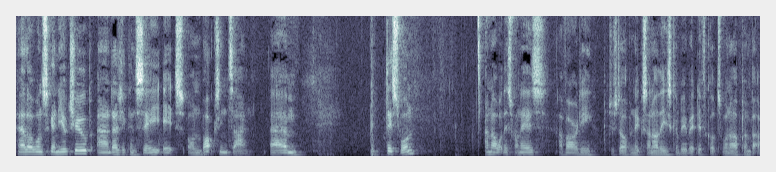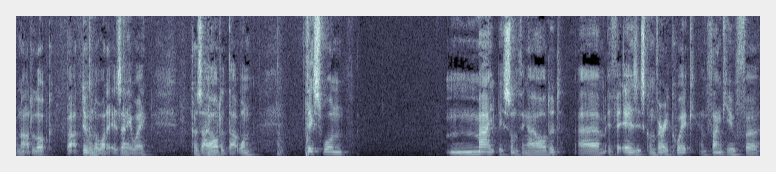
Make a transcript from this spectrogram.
Hello once again YouTube and as you can see it's unboxing time. Um, this one, I know what this one is, I've already just opened it because I know these can be a bit difficult to unopen but I've not had a look but I do know what it is anyway because I ordered that one. This one might be something I ordered, um, if it is it's come very quick and thank you for,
